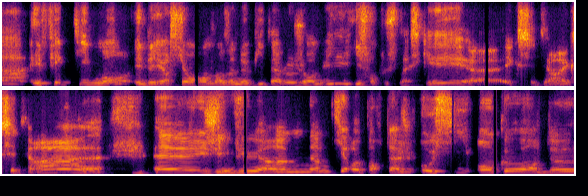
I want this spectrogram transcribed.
a effectivement, et d'ailleurs, si on rentre dans un hôpital aujourd'hui, ils sont tous masqués, etc., euh, etc. Euh, euh, j'ai vu un, petit reportage aussi encore de,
